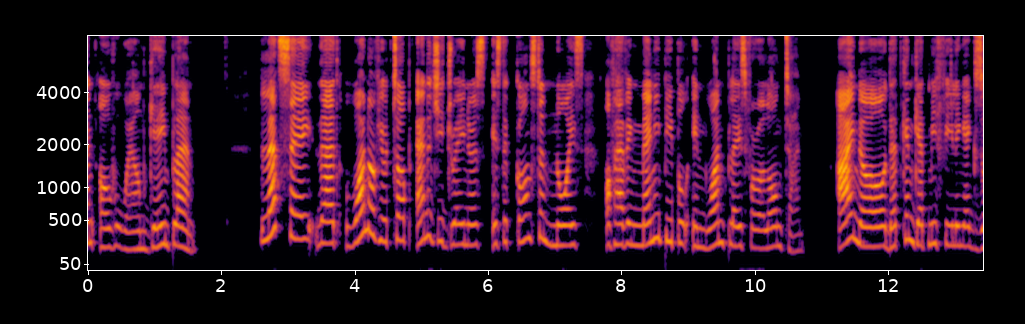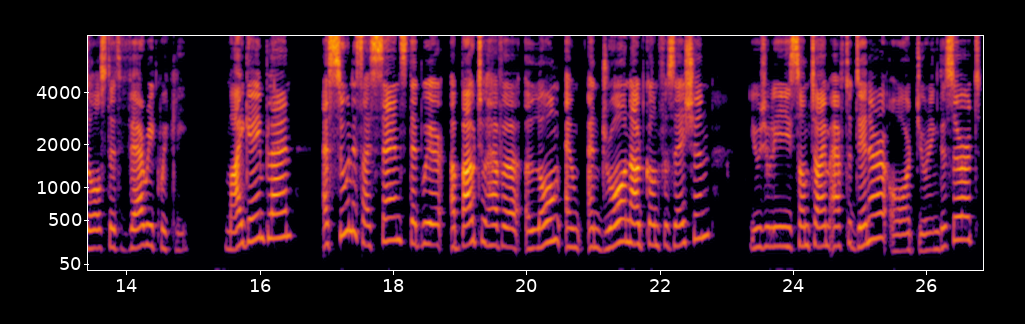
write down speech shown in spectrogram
an overwhelm game plan. Let's say that one of your top energy drainers is the constant noise of having many people in one place for a long time. I know that can get me feeling exhausted very quickly. My game plan? As soon as I sense that we're about to have a, a long and, and drawn out conversation, usually sometime after dinner or during dessert,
